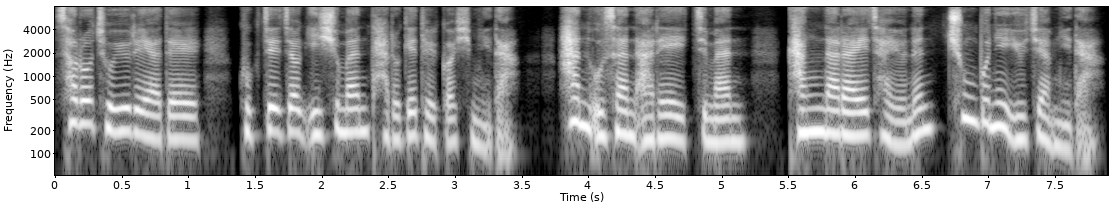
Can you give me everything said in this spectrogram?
서로 조율해야 될 국제적 이슈만 다루게 될 것입니다. 한 우산 아래에 있지만 각 나라의 자유는 충분히 유지합니다.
